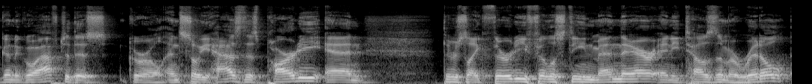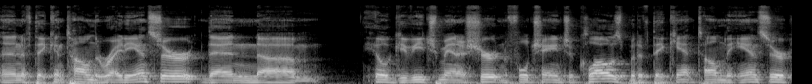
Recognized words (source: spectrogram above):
gonna go after this girl, and so he has this party, and there's like 30 Philistine men there, and he tells them a riddle, and if they can tell him the right answer, then um, he'll give each man a shirt and a full change of clothes. But if they can't tell him the answer,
